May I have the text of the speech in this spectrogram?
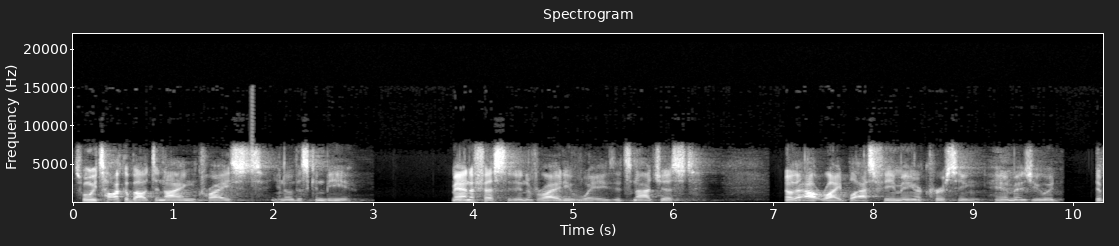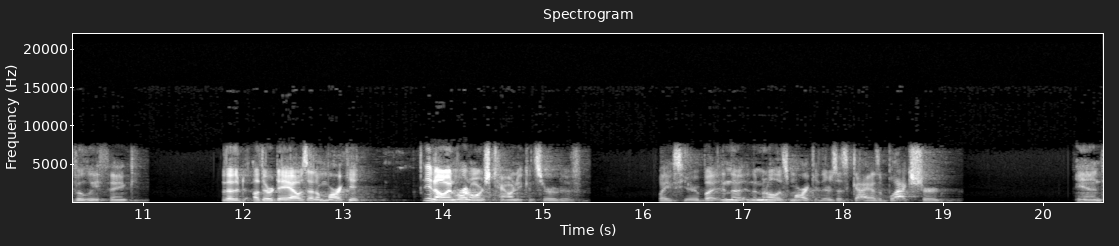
So when we talk about denying Christ, you know, this can be manifested in a variety of ways. It's not just you know, the outright blaspheming or cursing him as you would typically think. The other day I was at a market, you know, and we're in Orange County, conservative place here, but in the, in the middle of this market, there's this guy has a black shirt and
